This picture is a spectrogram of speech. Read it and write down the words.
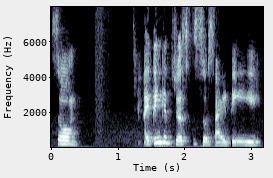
So i think it's just society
